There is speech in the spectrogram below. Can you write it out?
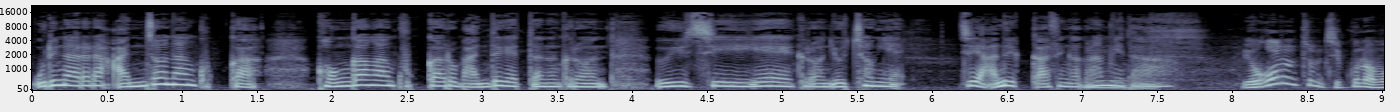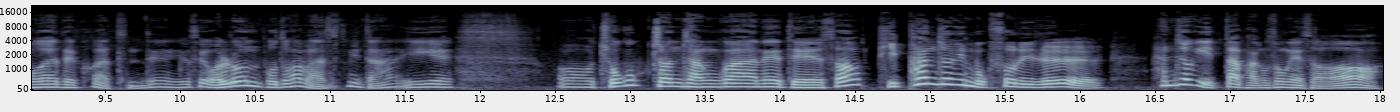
우리나라를 안전한 국가, 건강한 국가로 만들겠다는 그런 의지의 그런 요청이지 않을까 생각을 음. 합니다. 요거는 좀 짚고 넘어가야 될 것 같은데 요새 언론 보도가 많습니다. 이게 어, 조국 전 장관에 대해서 비판적인 목소리를 한 적이 있다 방송에서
